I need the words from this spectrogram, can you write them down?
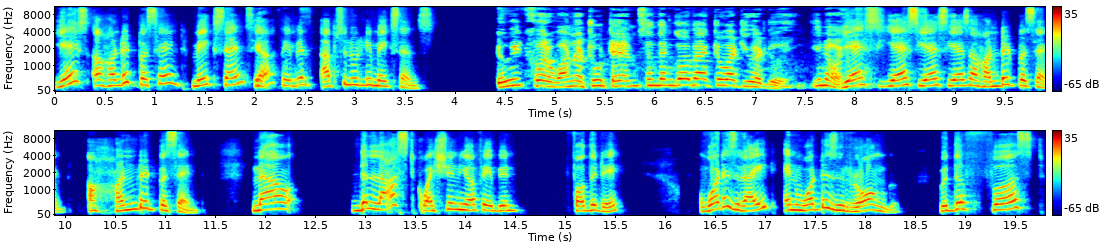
yes, a hundred percent makes sense. Yeah, Fabian, absolutely makes sense. Do it for one or two terms and then go back to what you were doing. You know. Yes, yes, yes, yes, a hundred percent. A hundred percent. Now, the last question here, Fabian, for the day. What is right and what is wrong with the first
